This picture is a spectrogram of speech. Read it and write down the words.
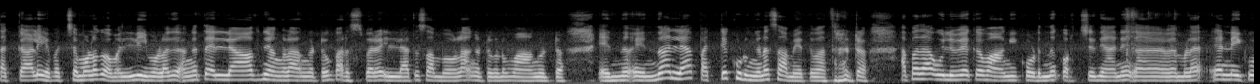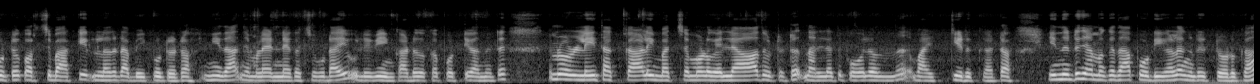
തക്കാളിയോ പച്ചമുളകോ മല്ലി മുളക് അങ്ങനത്തെ എല്ലാതും ഞങ്ങൾ അങ്ങോട്ടും പരസ്പരം ഇല്ലാത്ത സംഭവങ്ങൾ അങ്ങോട്ടും ഇങ്ങോട്ടും വാങ്ങും കേട്ടോ എന്ന് എന്നല്ല പറ്റ കുടുങ്ങണ സമയത്ത് മാത്രം കേട്ടോ അപ്പോൾ അത് ആ ഉലുവയൊക്കെ വാങ്ങിക്കൊടുന്ന് കുറച്ച് ഞാൻ നമ്മളെ എണ്ണയ്ക്ക് കൂട്ട് കുറച്ച് ബാക്കി ഉള്ളത് ഡബയ്ക്ക് കൂട്ടും കേട്ടോ ഇനി ഇതാ നമ്മളെ എണ്ണയൊക്കെ ചൂടായി ഉലുവയും കടുകൊക്കെ പൊട്ടി വന്നിട്ട് നമ്മൾ ഉള്ളിയും തക്കാളിയും പച്ചമുളകും എല്ലാതും ഇട്ടിട്ട് നല്ലതുപോലെ ഒന്ന് വഴറ്റിയെടുക്കുക കേട്ടോ എന്നിട്ട് നമുക്ക് ആ പൊടികൾ അങ്ങോട്ട് ഇട്ട് കൊടുക്കുക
